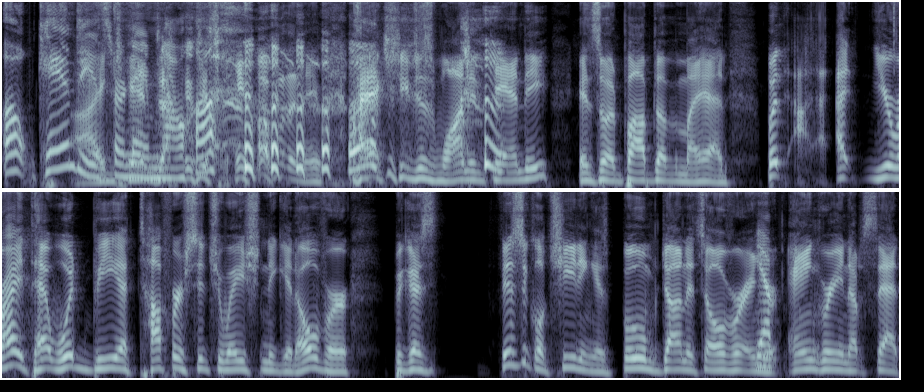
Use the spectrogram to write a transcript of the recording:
oh, Candy is I her name now, I huh? came up with a name. I actually just wanted Candy, and so it popped up in my head. But I, I, you're right; that would be a tougher situation to get over because physical cheating is boom, done, it's over, and Yep. you're angry and upset.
